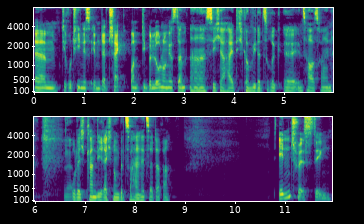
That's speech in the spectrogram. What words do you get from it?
Ähm, die Routine ist eben der Check und die Belohnung ist dann äh, Sicherheit, ich komme wieder zurück äh, ins Haus rein. Oder ich kann die Rechnung bezahlen, etc. Interesting.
